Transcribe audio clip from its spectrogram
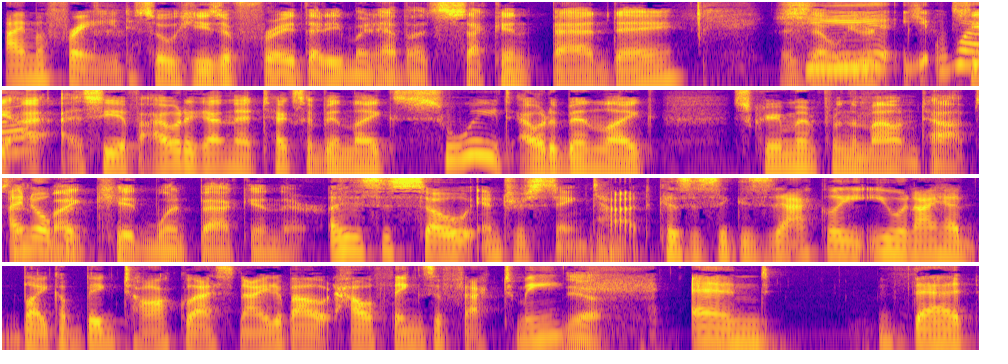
I'm afraid. So he's afraid that he might have a second bad day. Is that what He- you're y- see? I, see. If I would have gotten that text, I'd been like, "Sweet!" I would have been like screaming from the mountaintops. That I know, my kid went back in there. Uh, This is so interesting, Todd, because it's exactly you and I had like a big talk last night about how things affect me. Yeah. And that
